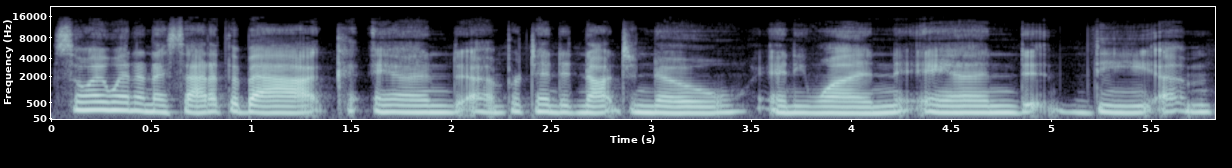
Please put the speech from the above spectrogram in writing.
So I went and I sat at the back and um, pretended not to know anyone. And the um,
